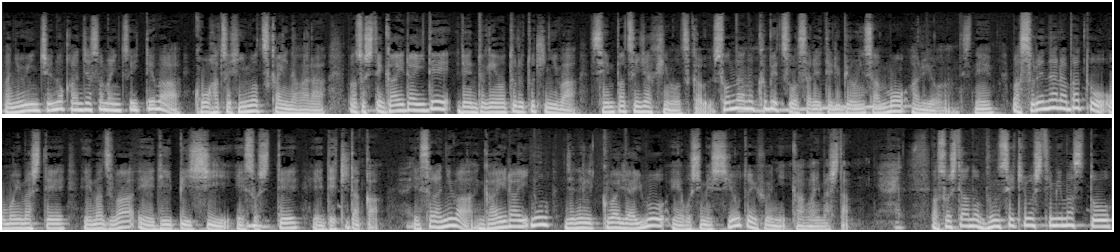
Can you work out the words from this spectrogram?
まあ、入院中の患者様については、後発品を使いながら、まあ、そして外来でレントゲンを取るときには、先発医薬品を使う。そんなあの区別をされている病院さんもあるようなんですね。まあ、それならばと思いまして、え、まずは、え、DPC、え、そして、え、出来高、はい、さらには外来のジェネリック割合を、え、お示ししようというふうに考えました。はいまあ、そしてあの分析をしてみますと、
